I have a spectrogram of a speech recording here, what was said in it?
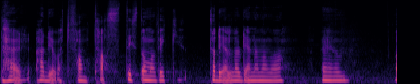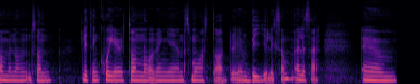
det här hade ju varit fantastiskt om man fick ta del av det när man var eh, ja, men någon sån liten queer tonåring i en småstad, i en by liksom. Eller så um,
